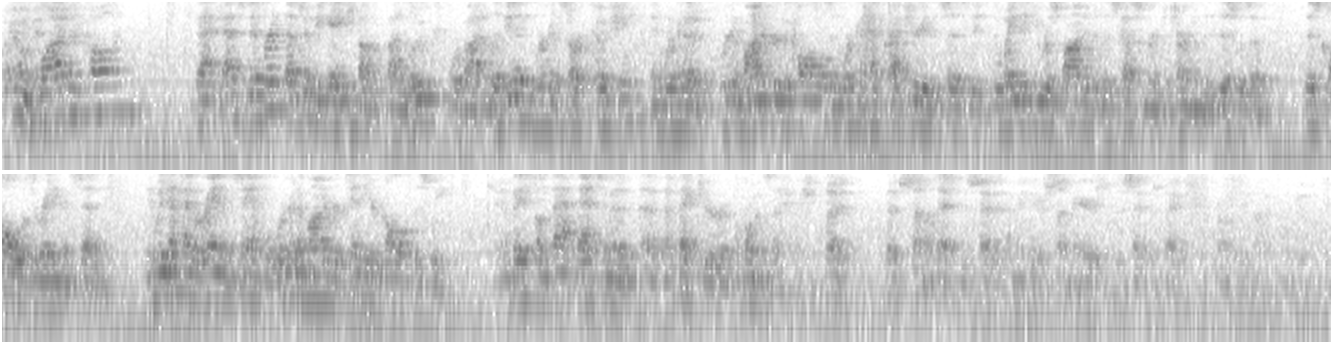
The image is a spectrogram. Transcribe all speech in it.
well. I mean, why they're calling? That, that's different, that's gonna be gauged by, by Luke or by Olivia, we're gonna start coaching, and we're gonna, we're gonna monitor the calls, and we're gonna have criteria that says that the way that you responded to this customer determined that this was a, this call was a rating of seventy. And we'd have to have a random sample, we're gonna monitor ten of your calls this week, and based on that, that's gonna, uh, affect your performance evaluation. But, but some of that dissatis, I mean, there's some areas of dissatisfaction probably not gonna go too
